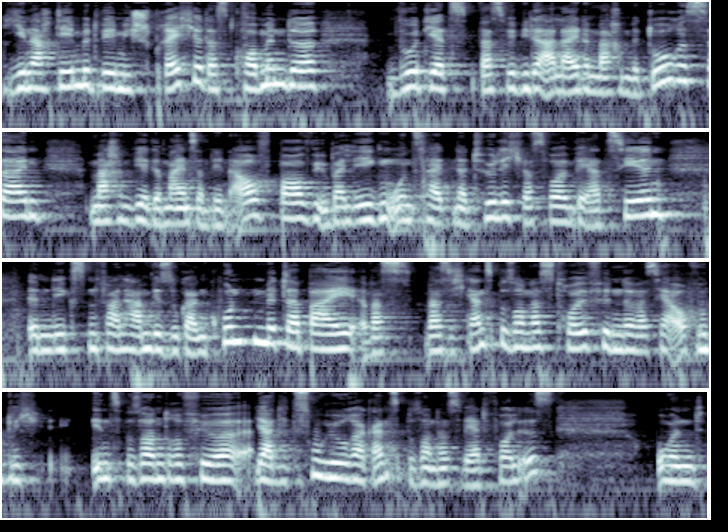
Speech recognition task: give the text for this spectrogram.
Je nachdem, mit wem ich spreche, das kommende wird jetzt, was wir wieder alleine machen, mit Doris sein. Machen wir gemeinsam den Aufbau. Wir überlegen uns halt natürlich, was wollen wir erzählen. Im nächsten Fall haben wir sogar einen Kunden mit dabei, was, was ich ganz besonders toll finde, was ja auch wirklich insbesondere für ja, die Zuhörer ganz besonders wertvoll ist. Und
